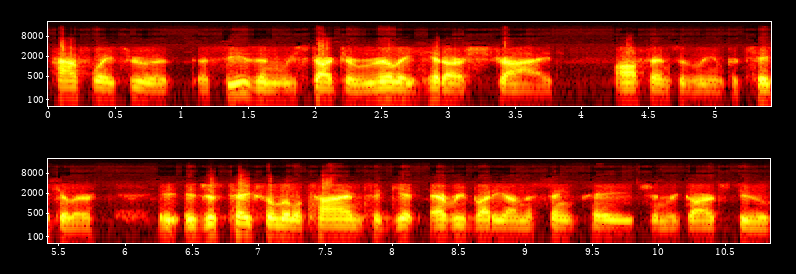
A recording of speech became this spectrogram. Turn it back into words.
halfway through a, a season we start to really hit our stride offensively, in particular. It, it just takes a little time to get everybody on the same page in regards to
